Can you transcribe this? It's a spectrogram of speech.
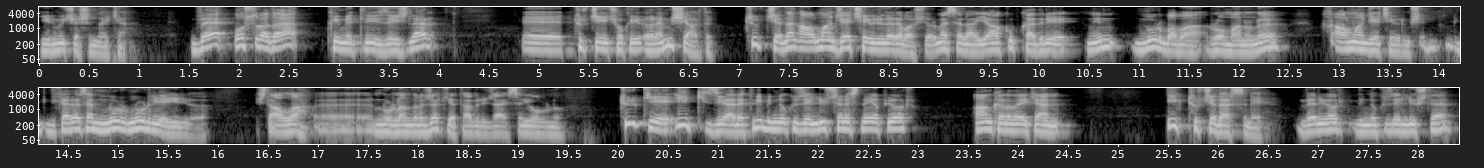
23 yaşındayken. Ve o sırada kıymetli izleyiciler e, Türkçeyi çok iyi öğrenmiş ya artık. Türkçeden Almanca'ya çevirilere başlıyor. Mesela Yakup Kadri'nin Nur Baba romanını Almanca'ya çevirmiş. Dikkat edersen Nur Nur diye gidiyor. İşte Allah e, nurlandıracak ya tabiri caizse yolunu. Türkiye ilk ziyaretini 1953 senesinde yapıyor. Ankara'dayken ilk Türkçe dersini veriyor 1953'te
